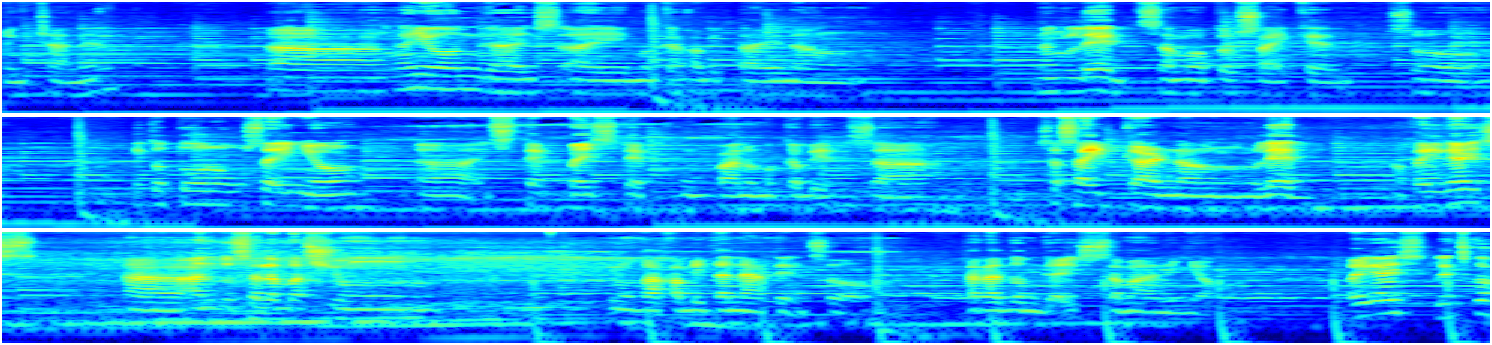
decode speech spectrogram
aking channel. Uh, ngayon guys ay magkakabit tayo ng ng LED sa motorcycle. So ituturo ko sa inyo uh, step by step kung paano magkabit sa sa sidecar ng LED. Okay guys? Uh, ando sa labas yung yung kakabitan natin. So tara doon guys, samahan niyo. Okay guys, let's go.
